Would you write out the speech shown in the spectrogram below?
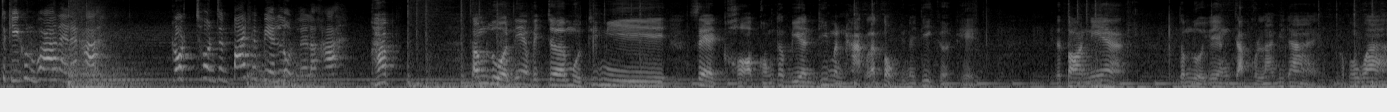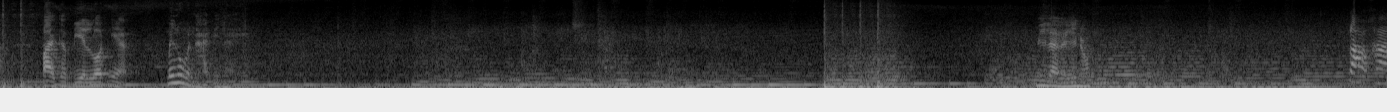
ตะกี้คุณว่าอะไรนะคะ รถชนจนป้ายทะเบียนหลุดเลยเหรอคะ ครับ ตำรวจเนี่ยไปเจอหมุดที่มีเศษขอบของทะเบียนที่มันหักและตกอยู่ในที่เกิดเหตุ แต่ตอนเนี้ยตำรวจก็ยังจับคนร้ายไม่ได้ ก็เพราะว่าป้ายทะเบียนรถเนี่ยไม่รู้มันหายไปไหน มีอะไรเหรอยายนก เปล่าค่ะ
